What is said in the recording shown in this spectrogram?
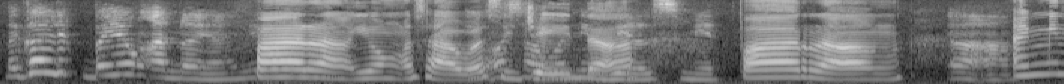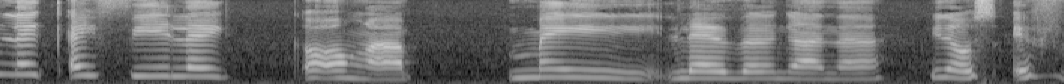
Nagalit ba yung ano yan? Parang, yung asawa, yung si asawa ni Jada, Will Smith. parang, Oo. I mean, like, I feel like, oo nga, may level nga na, you know, if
